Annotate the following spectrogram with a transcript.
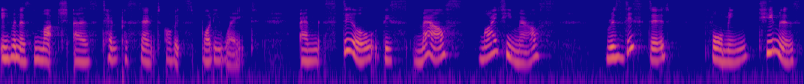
even as much as 10% of its body weight. And still, this mouse, Mighty Mouse, resisted forming tumors.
